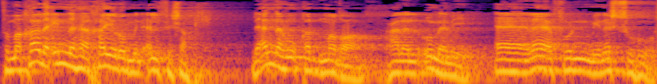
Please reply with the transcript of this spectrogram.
ثم قال إنها خير من ألف شهر لأنه قد مضى على الأمم آلاف من الشهور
